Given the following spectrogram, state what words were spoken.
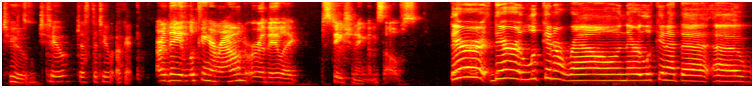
Two. Two, just the two. Okay. Are they looking around or are they like stationing themselves? They're they're looking around. They're looking at the. Uh,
